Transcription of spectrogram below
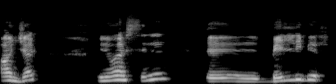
Ancak üniversitenin e, belli bir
